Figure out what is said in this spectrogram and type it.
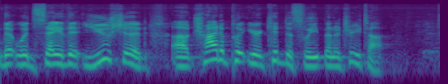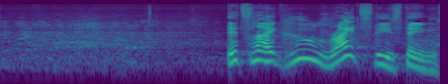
that would say that you should uh, try to put your kid to sleep in a treetop. it's like, who writes these things?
